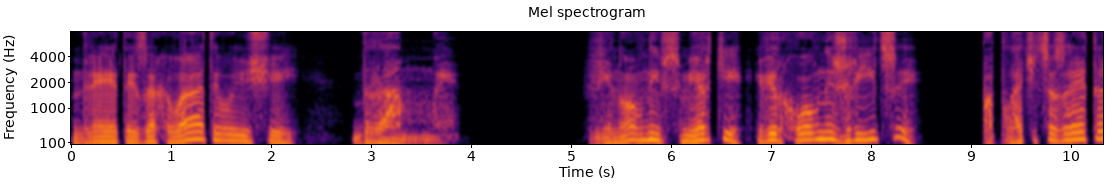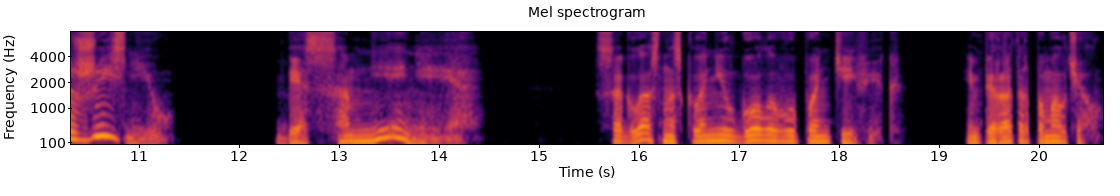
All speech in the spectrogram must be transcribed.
для этой захватывающей драмы. Виновный в смерти верховной жрицы поплачется за это жизнью. Без сомнения. Согласно склонил голову понтифик. Император помолчал.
